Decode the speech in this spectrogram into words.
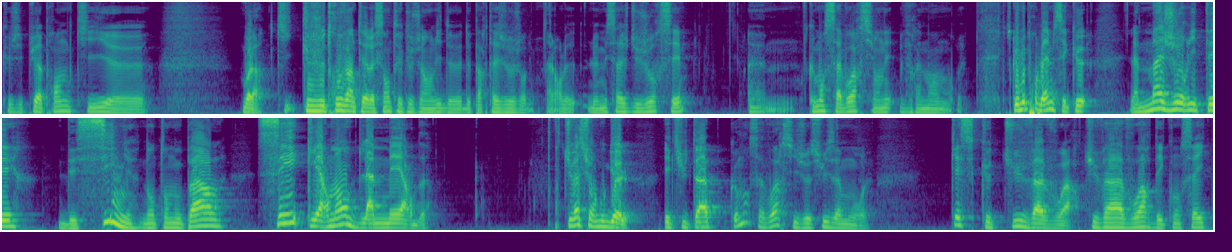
que j'ai pu apprendre euh, voilà, qui, que je trouve intéressantes et que j'ai envie de, partager aujourd'hui. Alors le, message du jour, c'est comment savoir si on est vraiment amoureux? Parce que le problème, c'est que la majorité des signes dont on nous parle, c'est clairement de la merde. tu vas sur Google et tu tapes comment savoir si je suis amoureux, qu'est-ce que tu vas voir? Tu vas avoir des conseils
